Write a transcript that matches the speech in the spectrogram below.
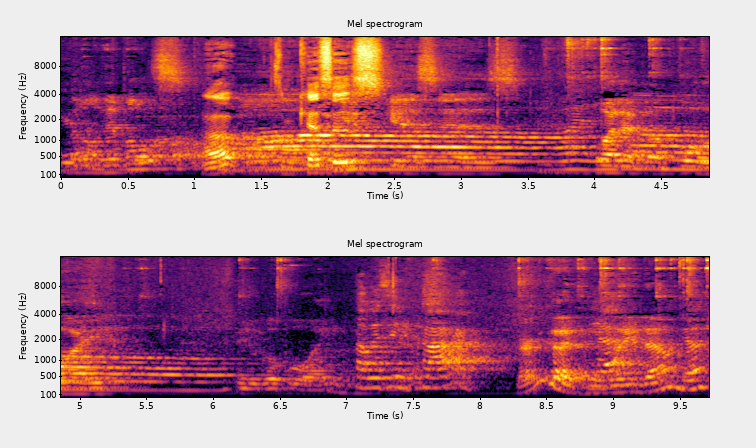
Little nipples. Oh, some kisses. Kisses. What a good boy. Be a good boy. How is he in the car? Very good. He's Yeah. laying down, yeah?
